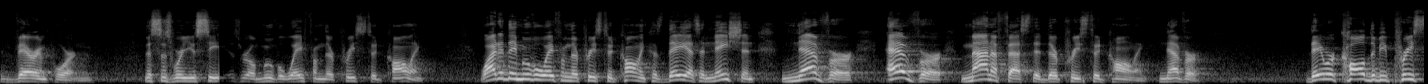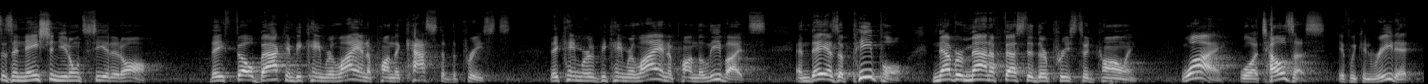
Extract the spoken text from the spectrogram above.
Very important. This is where you see Israel move away from their priesthood calling. Why did they move away from their priesthood calling? Because they, as a nation, never, ever manifested their priesthood calling. Never. They were called to be priests as a nation, you don't see it at all. They fell back and became reliant upon the caste of the priests. They came, became reliant upon the Levites. And they, as a people, never manifested their priesthood calling. Why? Well, it tells us, if we can read it.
